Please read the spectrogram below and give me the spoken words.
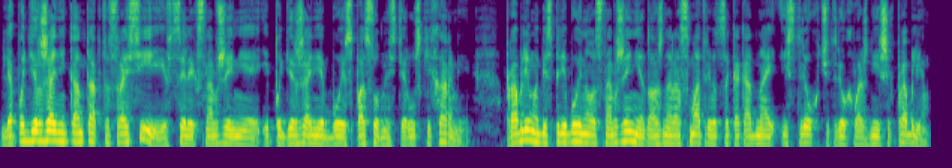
Для поддержания контакта с Россией и в целях снабжения и поддержания боеспособности русских армий проблема бесперебойного снабжения должна рассматриваться как одна из трех-четырех важнейших проблем,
